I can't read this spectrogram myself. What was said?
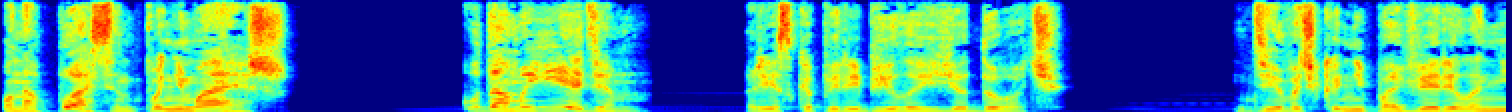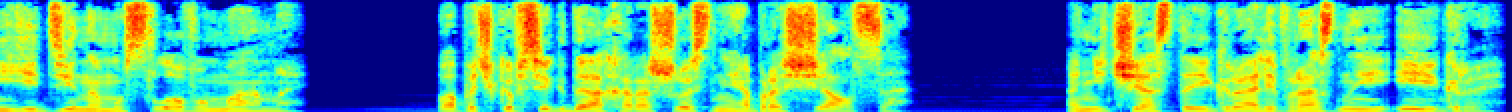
Он опасен, понимаешь? Куда мы едем?» Резко перебила ее дочь. Девочка не поверила ни единому слову мамы. Папочка всегда хорошо с ней обращался. Они часто играли в разные игры.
